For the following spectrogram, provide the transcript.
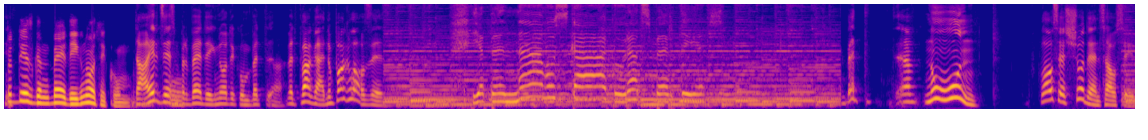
par diezgan bēdīgu notikumu. tā ir dziesma par bēdīgu notikumu, bet, bet pagaidi, nu paklausies. Ja te nav uz kā, kur atspērties, Bet, eh, nu un klausies šodienas ausīm.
